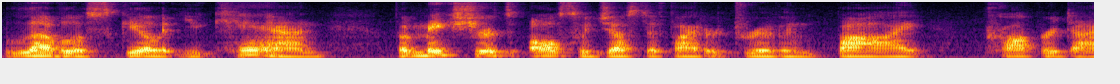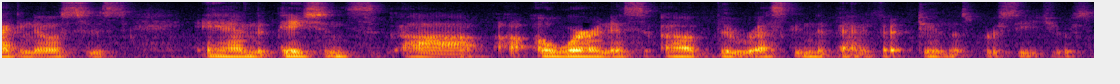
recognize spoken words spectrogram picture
level of skill that you can but make sure it's also justified or driven by proper diagnosis and the patient's uh, awareness of the risk and the benefit of doing those procedures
